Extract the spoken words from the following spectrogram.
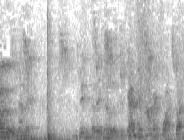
เออ นั่นแหละ เล่นอะไรเด้อยายไปหาไม้กวาดก่อน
